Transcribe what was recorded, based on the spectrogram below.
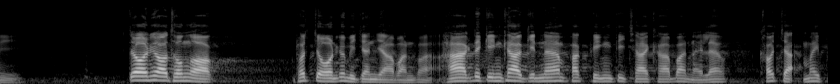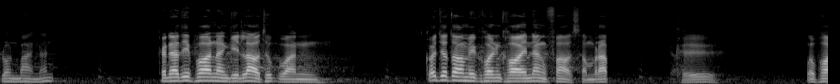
นี่ โจรก็เอาธงออก ราะโจรก็มีจรรยาบรรณว่า หากได้กินข้าวกินน้ำพักพิงที่ชายคาบ้านไหนแล้ว เขาจะไม่ปล้นบ้านนั้น ขณะที่พ่อนั่งกินเหล้าทุกวัน ก็จะต้องมีคนคอยนั่งเฝ้าสำรับ คือ เมื่อพ่อ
